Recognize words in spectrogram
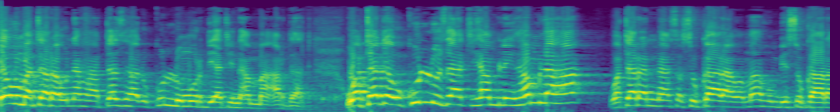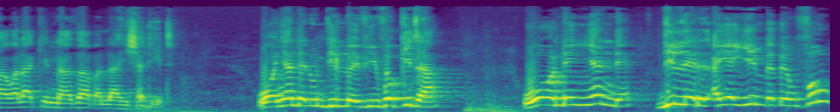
yawma tarawnaha tazhalu kullu murdiatin amma ardat. Wa tadau kullu zati hamlin hamlaha wa tara nnasa sukara wa ma hum bi sukara walakinna azaba llahi shadid. Wo ñande ɗum dilloy fi fokkita wo nden ñande dillede a yiyay yimɓe ɓen fof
